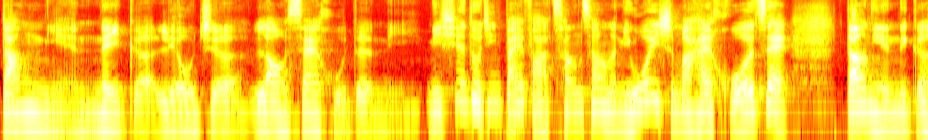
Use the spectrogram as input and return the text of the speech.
当年那个留着络腮胡的你，你现在都已经白发苍苍了，你为什么还活在当年那个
